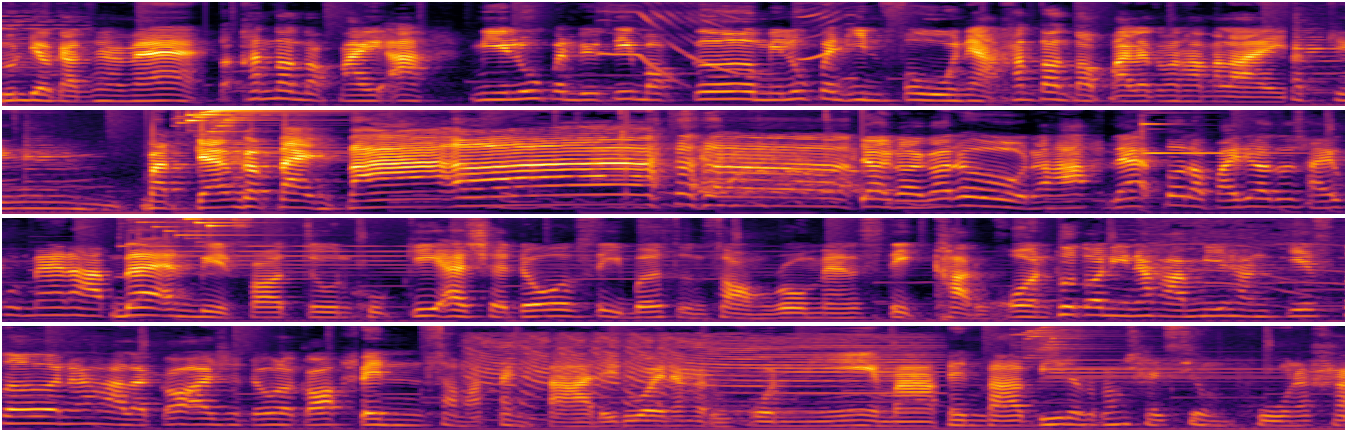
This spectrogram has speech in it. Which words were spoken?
รุ่นเดียวกันใช่ไหมแม่ขั้นตอนต่อไปอะ มีลูกเป็นบิวตี้บล็อกเกอร์มีลูกเป็นอินฟูเนี่ย ขั้นตอนต่อไปเราจะมาทำอะไร ปัดแก้ม บัดแก้มกับแต่งตาเออ อย่างน้อยก็ถูกนะคะ และตัวต่อไปที่เราจะใช้คุณแม่นะคะ Black and Beat Fortune Cookie Eyeshadow 4เบอร์ 02 Romantic ค่ะทุกคน คือตัวนี้นะคะมีทั้งกิสเตอร์นะคะ แล้วก็ eyeshadow แล้วก็เป็นสามารถแต่งตาได้ด้วยนะคะทุกคนนี่มาเป็นบาร์บี้เราก็ต้องใช้สีชมพูนะคะ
